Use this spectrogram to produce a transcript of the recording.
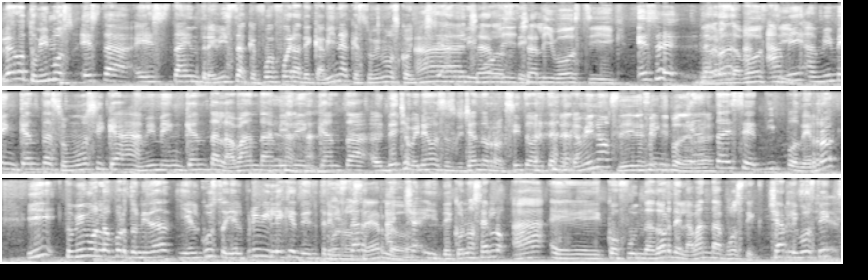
Luego tuvimos esta, esta entrevista que fue fuera de cabina que estuvimos con Ah, Charlie, Charlie, Bostic. Charlie Bostic. Ese, la la verdad, a- mí, a mí me encanta su música, a mí me encanta la banda, a mí me encanta. De hecho, veníamos escuchando Roxito ahorita en el camino. Sí, de ese me tipo de encanta rock. ese tipo de rock. Y tuvimos la oportunidad y el gusto y el privilegio de entrevistar Conocerlo. a y de conocerlo a eh, cofundador de la banda Bostic, Charlie Bostic. es.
